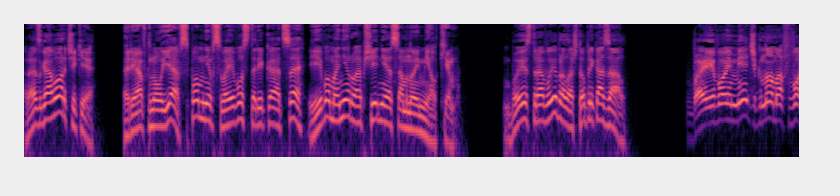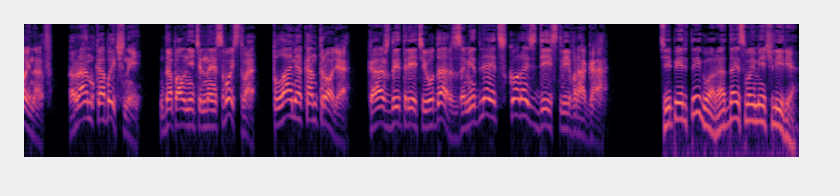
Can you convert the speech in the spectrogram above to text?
«Разговорчики!» — рявкнул я, вспомнив своего старика-отца и его манеру общения со мной мелким. «Быстро выбрала, что приказал». «Боевой меч гномов-воинов. Ранг обычный. Дополнительное свойство Пламя контроля. Каждый третий удар замедляет скорость действий врага. «Теперь ты, Гор, отдай свой меч Лире».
